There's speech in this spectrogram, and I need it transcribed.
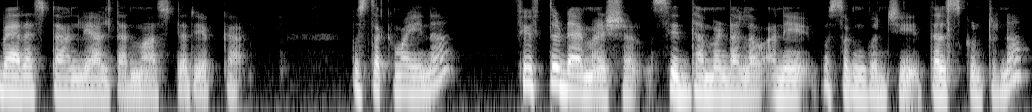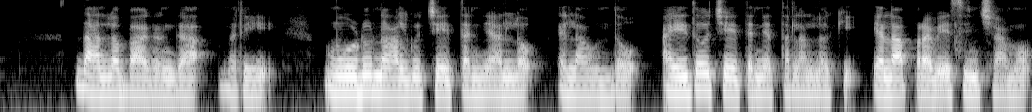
బేరా స్టాన్లీ ఆల్టర్ మాస్టర్ యొక్క పుస్తకమైన ఫిఫ్త్ డైమెన్షన్ సిద్ధమండలం అనే పుస్తకం గురించి తెలుసుకుంటున్నాం. దానిలో భాగంగా మరి మూడు నాలుగు చైతన్యాల్లో ఎలా ఉందో ఐదో చైతన్య తలంలోకి ఎలా ప్రవేశించామో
